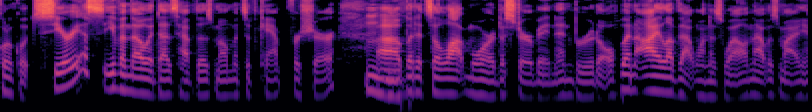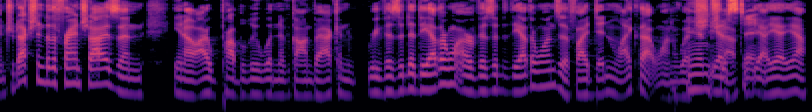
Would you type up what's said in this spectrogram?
quote unquote serious even though it does have those moments of camp for sure Mm-hmm. uh, but it's a lot more disturbing and brutal but i love that one as well and that was my introduction to the franchise and you know i probably wouldn't have gone back and revisited the other one or visited the other ones if i didn't like that one which you know, Interesting. yeah yeah yeah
